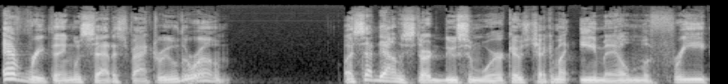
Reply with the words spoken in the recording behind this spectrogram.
everything was satisfactory with the room. I sat down and started to do some work. I was checking my email and the free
